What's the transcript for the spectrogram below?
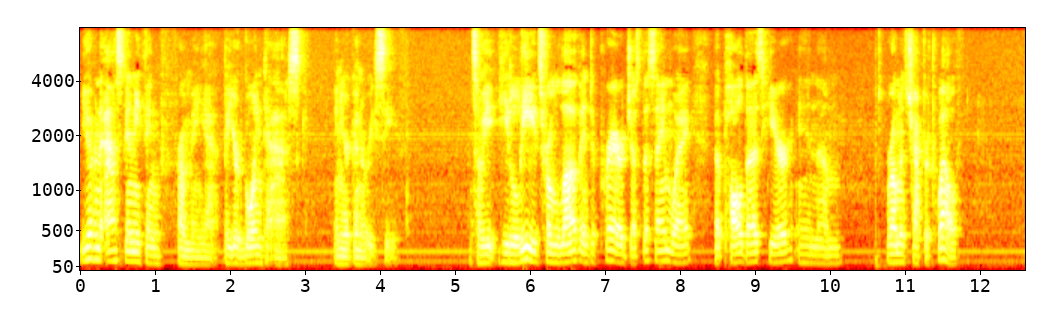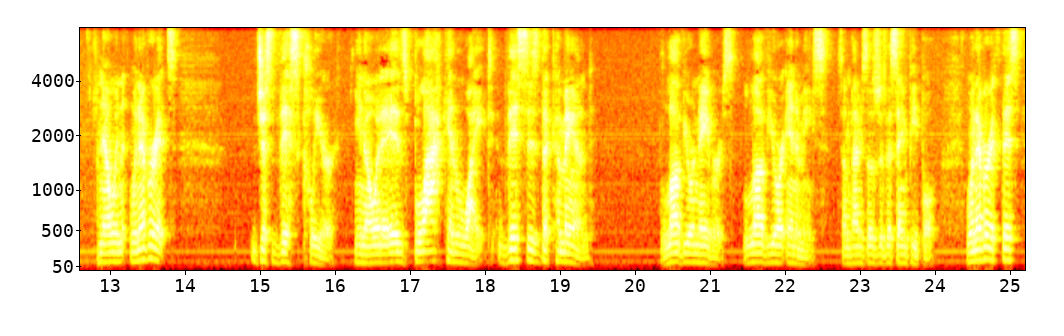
you haven't asked anything from me yet, but you're going to ask and you're going to receive. And so he, he leads from love into prayer just the same way that Paul does here in um, Romans chapter 12. Now, when, whenever it's just this clear, you know, and it is black and white, this is the command. Love your neighbors, love your enemies. Sometimes those are the same people. Whenever it's this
